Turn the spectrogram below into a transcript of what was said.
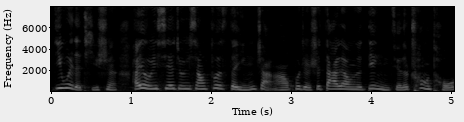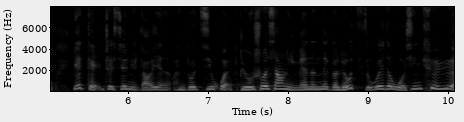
地位的提升。还有一些就是像 FIRST 的影展啊，或者是大量的电影节的创投，也给这些女导演很多机会。比如说像里面的那个刘紫薇的《我心雀跃》，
